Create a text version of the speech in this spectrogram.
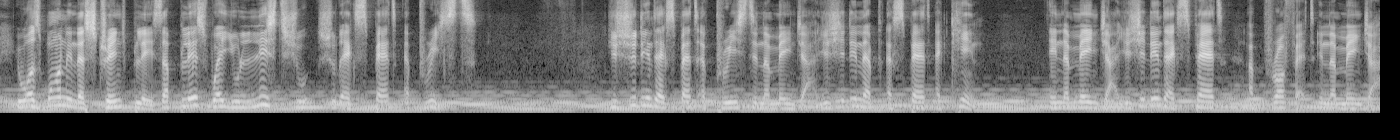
He was born in a strange place, a place where you least should, should expect a priest. You shouldn't expect a priest in a manger. You shouldn't expect a king in a manger. You shouldn't expect a prophet in a manger.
